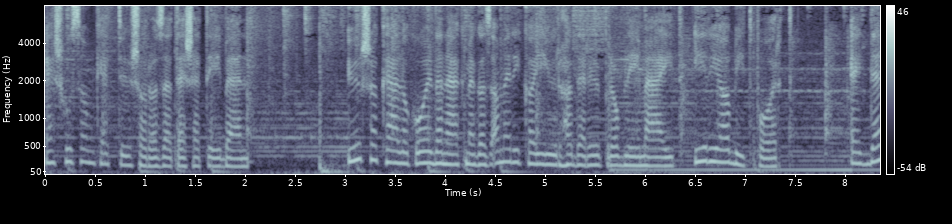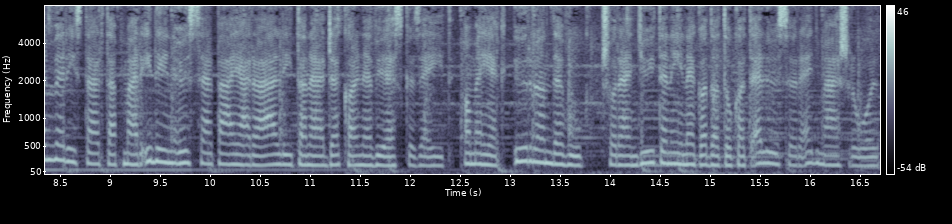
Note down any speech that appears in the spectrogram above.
S22 sorozat esetében. űrsakálok oldanák meg az amerikai űrhaderő problémáit, írja a Bitport. Egy Denveri startup már idén ősszel pályára állítaná Jackal nevű eszközeit, amelyek űrrandevúk során gyűjtenének adatokat először egymásról,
